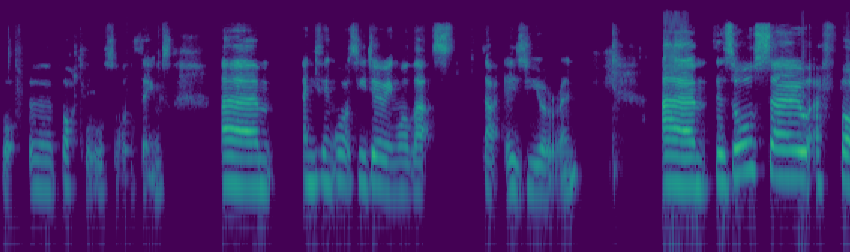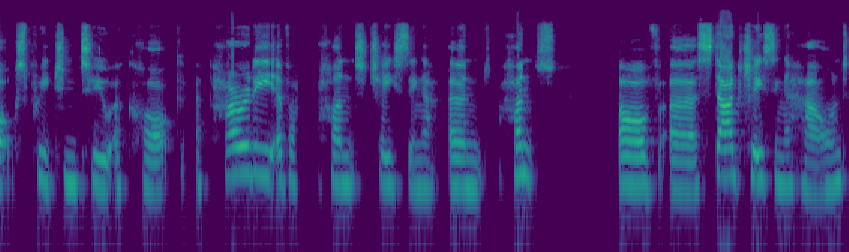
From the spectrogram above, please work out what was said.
bo- uh, bottles sort of things. Um, and you think what's he doing? Well that's that is urine. Um, there's also a fox preaching to a cock a parody of a hunt chasing a and hunt of a stag chasing a hound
